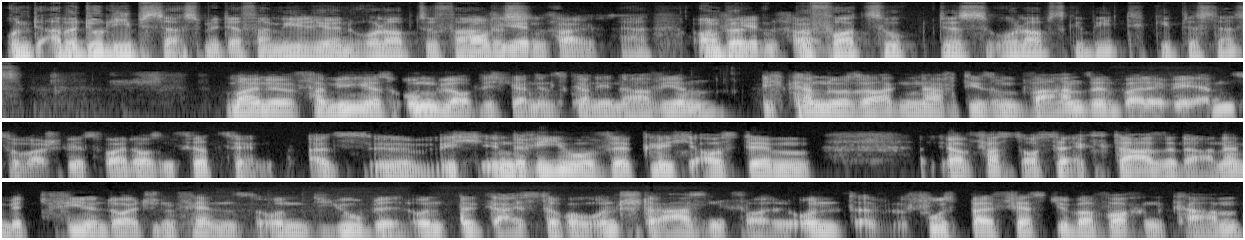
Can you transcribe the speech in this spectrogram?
Und aber du liebst das, mit der Familie in Urlaub zu fahren. Auf jeden Fall. Ja. Und Auf jeden Fall. bevorzugtes Urlaubsgebiet gibt es das? Meine Familie ist unglaublich gern in Skandinavien. Ich kann nur sagen, nach diesem Wahnsinn bei der WM zum Beispiel 2014, als äh, ich in Rio wirklich aus dem, ja fast aus der Ekstase da, ne, mit vielen deutschen Fans und Jubel und Begeisterung und Straßen voll und äh, Fußballfest über Wochen kam,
